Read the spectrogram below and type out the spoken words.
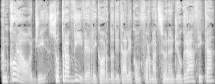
Ancora oggi sopravvive il ricordo di tale conformazione geografica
